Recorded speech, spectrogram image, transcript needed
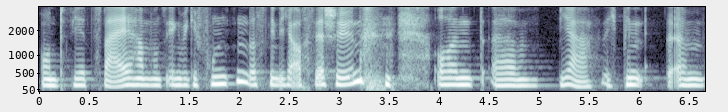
Und wir zwei haben uns irgendwie gefunden, das finde ich auch sehr schön. Und ähm, ja, ich bin ähm,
